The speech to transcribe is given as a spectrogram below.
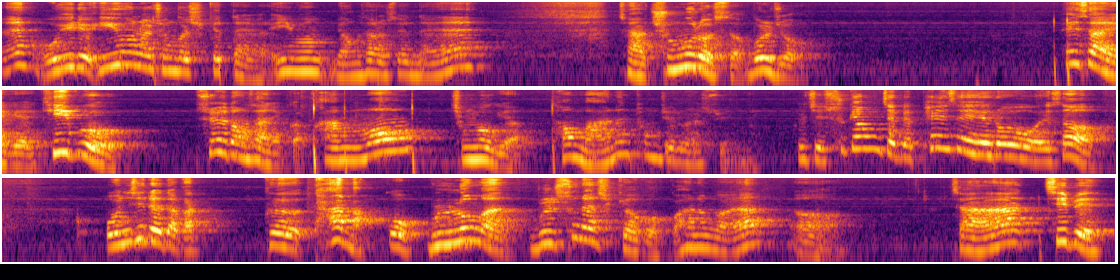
예? 오히려 이윤을 증가시켰다. 이윤 명사를 썼네. 자, 줌으로써 뭘 줘? 회사에게 기부 수요동사니까 감모 직목이야. 더 많은 통제를 할 수 있네. 그렇지? 수경재배 폐쇄회로에서 온실에다가 그 다 막고 물로만 물 순환시켜 갖고 하는 거야. 어. 자, 지배.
